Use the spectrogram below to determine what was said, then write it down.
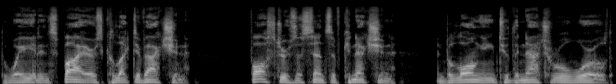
the way it inspires collective action, fosters a sense of connection and belonging to the natural world,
